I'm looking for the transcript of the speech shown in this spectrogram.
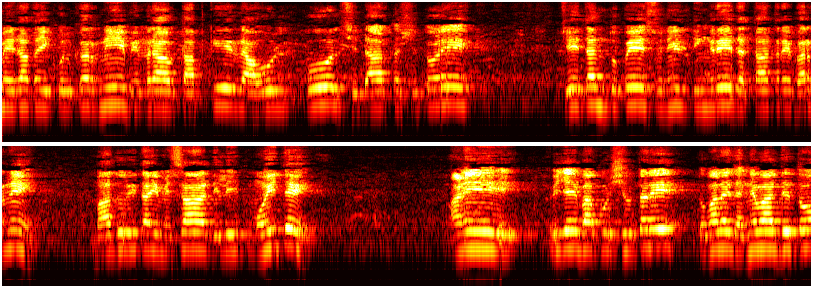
मेधाताई कुलकर्णी भीमराव तापकीर राहुल कोल सिद्धार्थ शितोळे चेतन तुपे सुनील टिंगरे दत्तात्रय भरणे माधुरीताई मिसाळ दिलीप मोहिते आणि विजय बापू शिवतरे. तुम्हाला धन्यवाद देतो.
